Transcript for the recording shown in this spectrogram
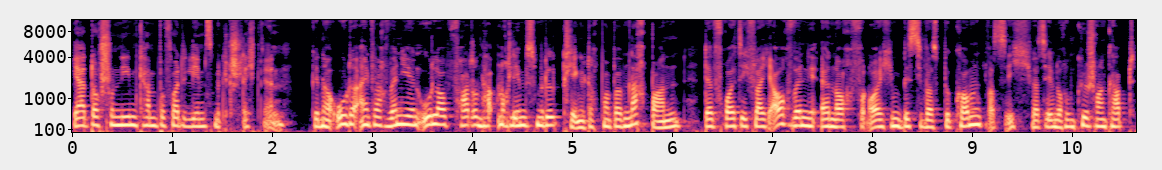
ja doch schon nehmen kann, bevor die Lebensmittel schlecht werden. Genau, oder einfach, wenn ihr in Urlaub fahrt und habt noch Lebensmittel, klingelt doch mal beim Nachbarn. Der freut sich vielleicht auch, wenn er noch von euch ein bisschen was bekommt, was ich, was ihr noch im Kühlschrank habt.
